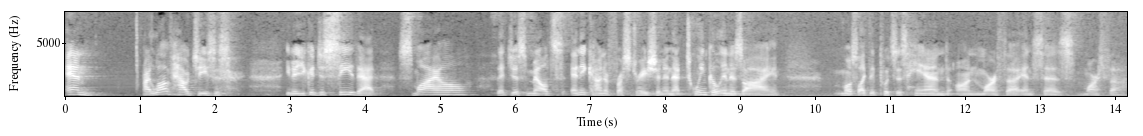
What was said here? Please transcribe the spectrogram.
And I love how Jesus, you know, you can just see that smile that just melts any kind of frustration and that twinkle in his eye. Most likely puts his hand on Martha and says, Martha,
